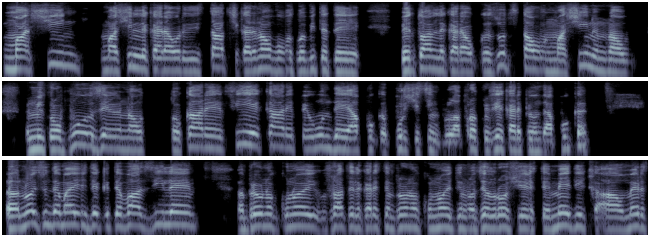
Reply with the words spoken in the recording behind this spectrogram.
mașini, mașinile care au rezistat și care nu au fost lovite de betoanele care au căzut, stau în mașini, în, în microbuze, în autocare, fiecare pe unde apucă, pur și simplu, la propriu, fiecare pe unde apucă. Uh, noi suntem aici de câteva zile, împreună cu noi, fratele care este împreună cu noi din Oțel Roșu este medic, au mers,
